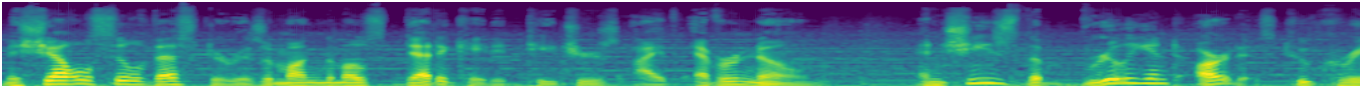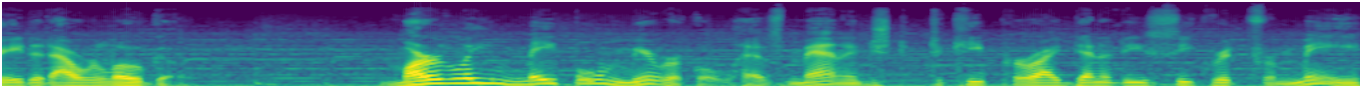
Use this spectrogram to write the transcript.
Michelle Sylvester is among the most dedicated teachers I've ever known, and she's the brilliant artist who created our logo. Marley Maple Miracle has managed to keep her identity secret from me,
